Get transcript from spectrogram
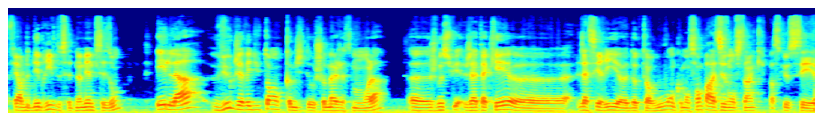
faire le débrief de cette neuvième saison. Et là, vu que j'avais du temps, comme j'étais au chômage à ce moment-là, je me suis, j'ai attaqué la série Doctor Who en commençant par la saison 5 parce que c'est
